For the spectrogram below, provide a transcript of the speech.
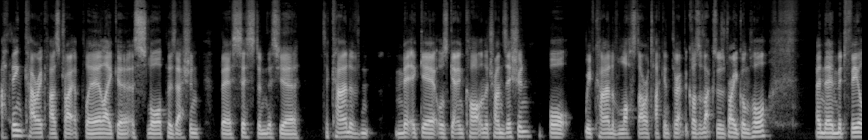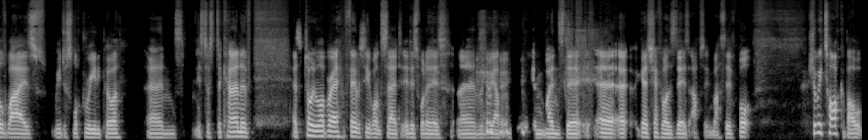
I think Carrick has tried to play like a, a slow possession based system this year to kind of mitigate us getting caught on the transition, but we've kind of lost our attacking threat because of that because it was very gung ho. And then midfield wise, we just look really poor. And it's just a kind of, as Tony Mowbray famously once said, it is what it is. Um, and we have Wednesday uh, uh, against Sheffield Wednesday is absolutely massive. But should we talk about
